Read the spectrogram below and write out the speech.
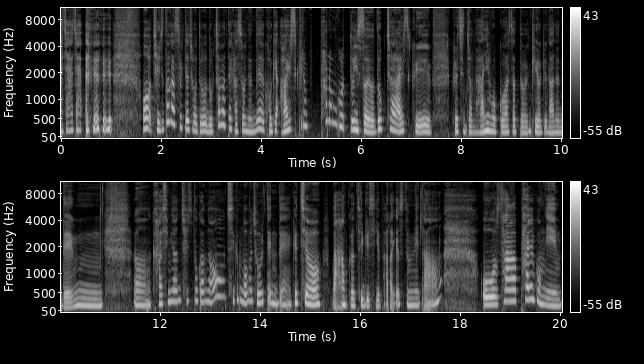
아자아자. 어, 제주도 갔을 때 저도 녹차밭에 갔었는데, 거기 아이스크림 파는 곳도 있어요. 녹차 아이스크림. 그래, 진짜 많이 먹고 왔었던 기억이 나는데, 음, 어, 가시면, 제주도 가면, 어, 지금 너무 좋을 때인데, 그쵸? 마음껏 즐기시기 바라겠습니다. 5480님,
